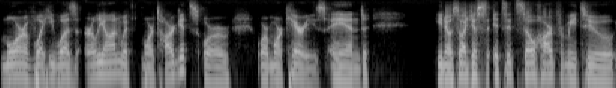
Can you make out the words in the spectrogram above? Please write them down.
more of what he was early on with more targets or or more carries. And you know so I just it's it's so hard for me to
